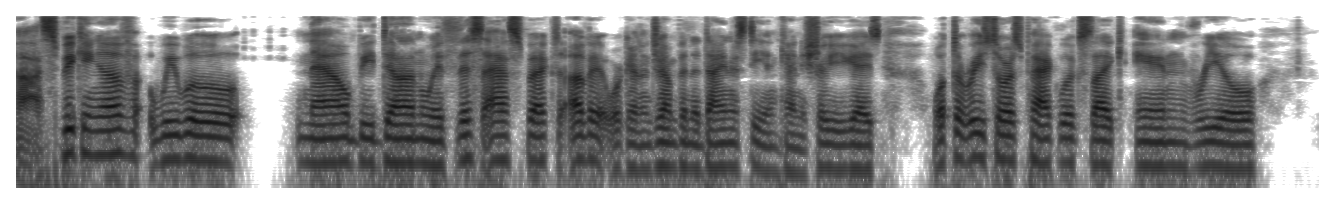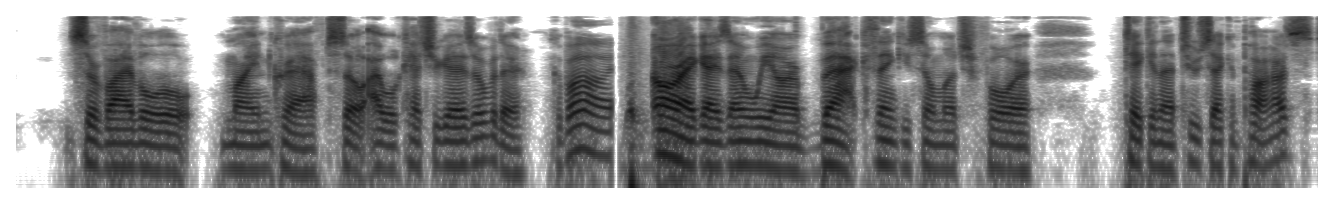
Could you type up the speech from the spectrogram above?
Uh, speaking of, we will now be done with this aspect of it. We're going to jump into Dynasty and kind of show you guys what the resource pack looks like in real survival Minecraft. So I will catch you guys over there. Goodbye. Alright guys, and we are back. Thank you so much for taking that two second pause.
